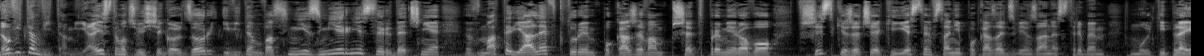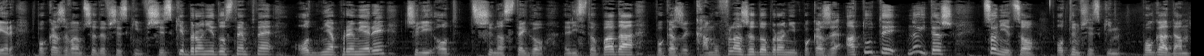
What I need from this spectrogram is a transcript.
No witam, witam. Ja jestem oczywiście Goldzor i witam was niezmiernie serdecznie w materiale, w którym pokażę wam przedpremierowo wszystkie rzeczy, jakie jestem w stanie pokazać związane z trybem multiplayer. Pokażę wam przede wszystkim wszystkie bronie dostępne od dnia premiery, czyli od 13 listopada. Pokażę kamuflaże do broni, pokażę atuty, no i też co nieco o tym wszystkim pogadam.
